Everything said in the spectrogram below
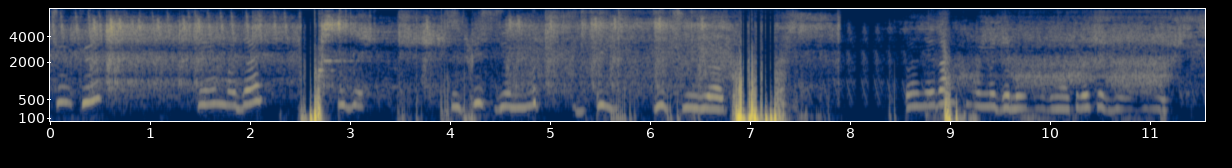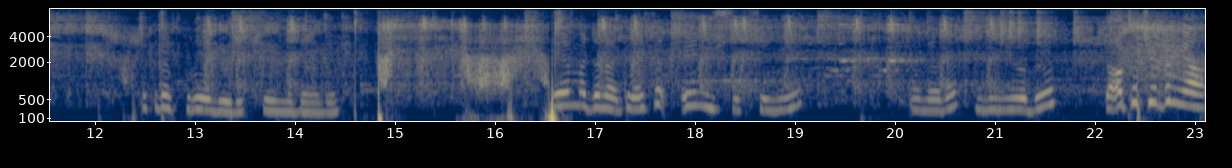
Çünkü Şey model Bize 8 yıllık bir güç veriyor. Arkadaşlar Ben neden şey model oldum arkadaşlar gördünüz Ne kadar pro oluyoruz şey modelde Beğenmeden arkadaşlar en yüksek seviye olarak biliniyordu. Daha kaçırdım ya.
